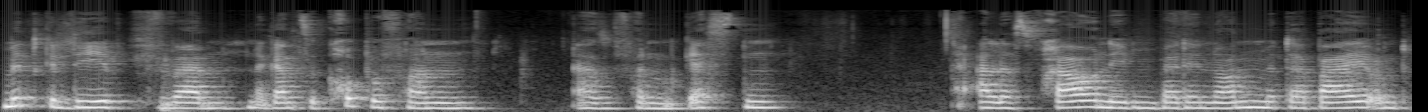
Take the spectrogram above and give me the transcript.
mitgelebt. Wir waren eine ganze Gruppe von, also von Gästen, alles Frauen eben bei den Nonnen mit dabei und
